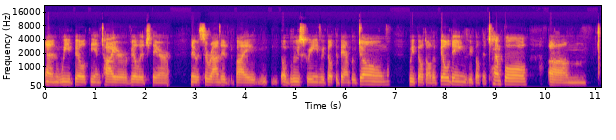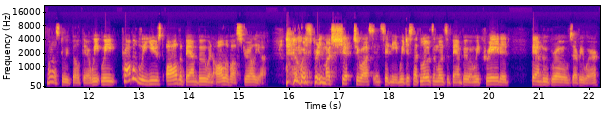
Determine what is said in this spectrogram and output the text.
and we built the entire village there and it was surrounded by a blue screen. We built the bamboo dome. We built all the buildings. We built the temple. Um, what else do we build there? We we probably used all the bamboo in all of Australia. it was pretty much shipped to us in Sydney. We just had loads and loads of bamboo, and we created bamboo groves everywhere.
